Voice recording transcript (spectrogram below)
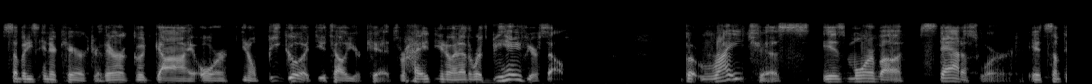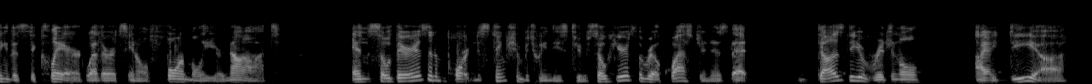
somebody's inner character they're a good guy or you know be good you tell your kids right you know in other words behave yourself but righteous is more of a status word. It's something that's declared whether it's you know formally or not. And so there is an important distinction between these two. So here's the real question is that does the original idea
